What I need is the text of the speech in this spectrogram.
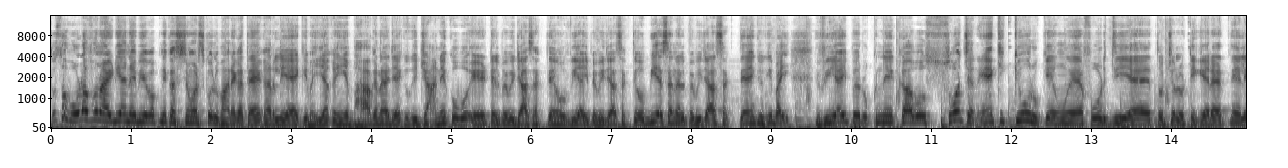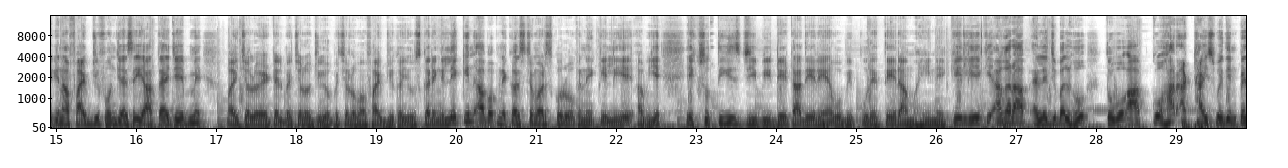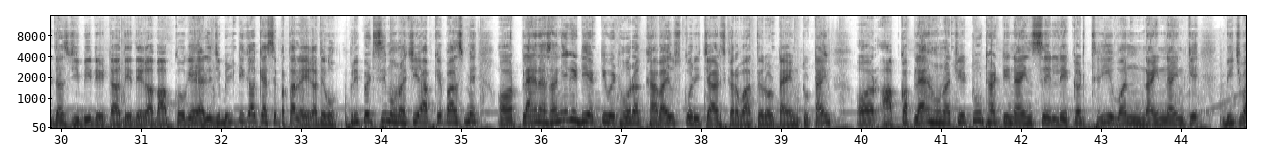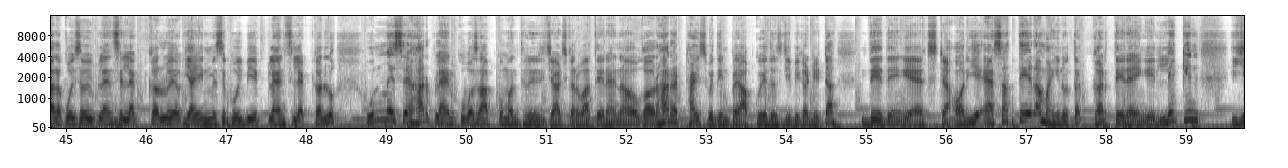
दोस्तों Vodafone idea ने भी अब अपने कस्टमर्स को लुभाने का तय कर लिया है कि भैया, कहीं ये भाग ना जाए, क्योंकि जाने को वो एयरटेल पे भी जा सकते हैं, वो वी पे भी जा सकते हैं, वो बीएसएनएल पे भी जा सकते हैं, क्योंकि भाई वीआई पे रुकने का वो सोच रहे हैं कि क्यों रुके हुए हैं फोर है तो चलो टिके रहते हैं, लेकिन आप फाइव फ़ोन जैसे ही आता है जेब में, भाई चलो एयरटेल पे, चलो जियो पे, चलो वहाँ फाइव का यूज़ करेंगे। लेकिन अब अपने कस्टमर्स को रोकने के लिए अब ये एक डेटा दे रहे हैं, वो भी पूरे तेरह महीने के लिए कि अगर आप एलिजिबल हो तो वो आपको हर अट्ठाईसवें दिन पे दस जीबी डेटा दे देगा। अब आपको एलिजिबिलिटी का कैसे पता लगेगा? देखो प्रीपेड सिम होना चाहिए आपके पास में और प्लान ऐसा नहीं है कि डीएक्टिवेट हो रखा है भाई, उसको रिचार्ज करवाते रहो टाइम टू टाइम और आपका प्लान होना चाहिए 239 से लेकर 3199 के बीच वाला कोई सा भी प्लान सिलेक्ट कर लो या इनमें से कोई भी एक प्लान सिलेक्ट कर लो। उनमें से हर प्लान को बस आपको मंथली रिचार्ज करवाते रहना होगा और हर अट्ठाईसवें दिन पे आपको ये दस जीबी का डेटा दे देंगे एक्स्ट्रा और ये ऐसा तेरह महीनों तक करते रहेंगे। लेकिन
